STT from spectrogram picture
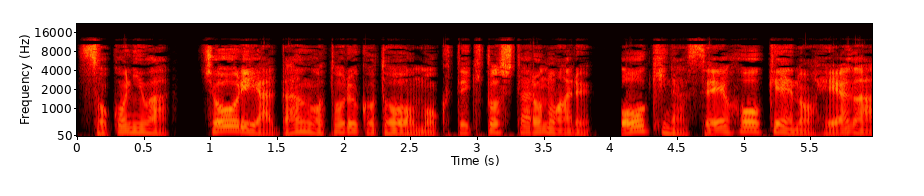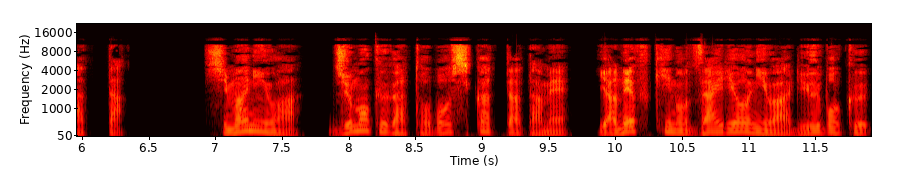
そこには、調理や暖を取ることを目的とした炉のある、大きな正方形の部屋があった。島には、樹木が乏しかったため、屋根吹きの材料には流木、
